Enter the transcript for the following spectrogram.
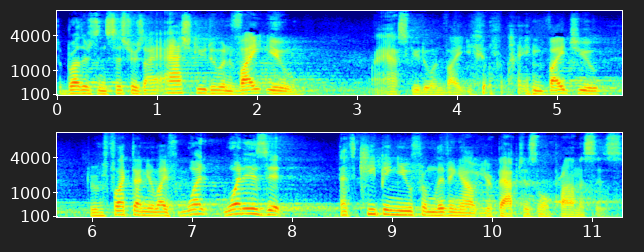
So, brothers and sisters, I ask you to invite you, I ask you to invite you, I invite you to reflect on your life. What, what is it that's keeping you from living out your baptismal promises?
